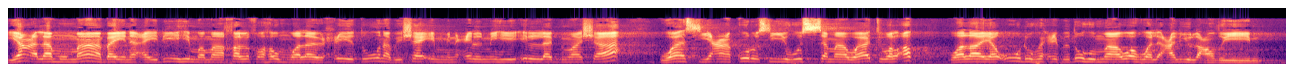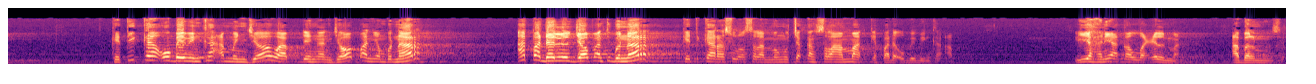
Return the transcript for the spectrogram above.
ya'lamu ma baina aydihim wa ma khalfahum wa la yuhituna bi syai'in min 'ilmihi illa bima syaa' wasi'a kursiyyuhu samawati wal ard wa la ya'uduhu hifdhuhuma wa huwal 'aliyyul 'azim Ketika Ubay bin Ka'ab menjawab dengan jawaban yang benar, apa dalil jawaban itu benar? Ketika Rasulullah SAW mengucapkan selamat kepada Ubay bin Ka'ab. Liyahni akallah ilma abal munzir.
